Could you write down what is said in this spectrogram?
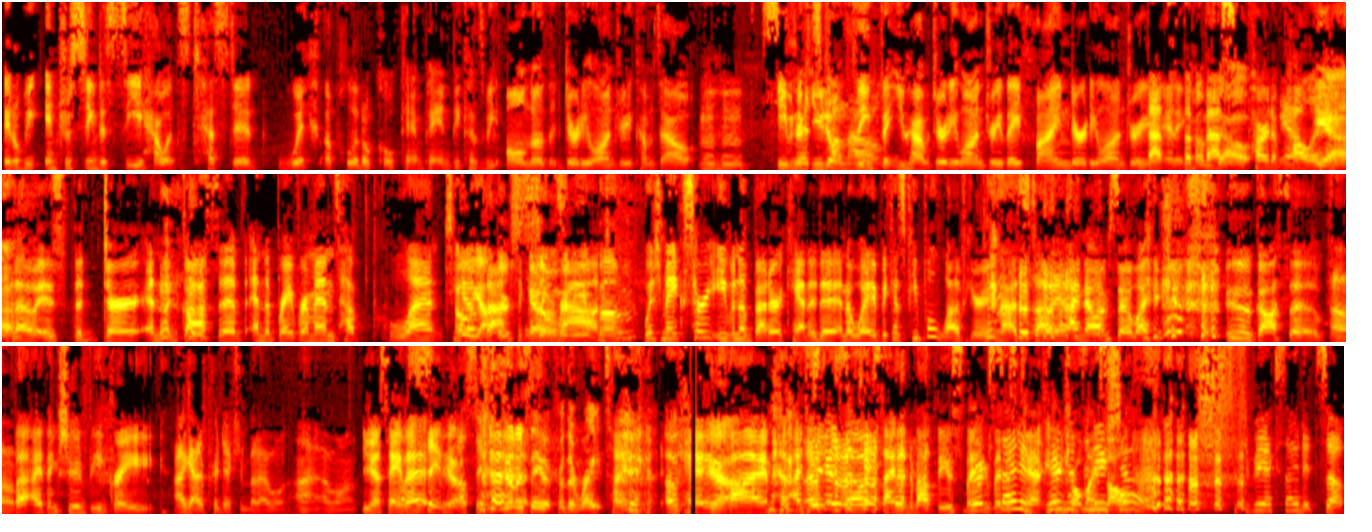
it'll be interesting to see how it's tested with a political campaign because we all know that dirty laundry comes out. Mm-hmm. Even if you don't come think out. that you have dirty laundry, they find dirty laundry That's and it the comes best out. part of Yeah. politics, Yeah. though, is the dirt and the gossip, and the Bravermans have plenty Oh, of yeah, that there's to go so many of around, them. which makes her even a better candidate in a way because people love hearing that stuff. yeah. I know I'm so like, ooh, gossip, Oh. but I think she would be great. I got a prediction, but I won't. I, I won't. You gonna save I'll it? save it. I'll save She's it. gonna save it for the right time. Okay, Yeah. fine. I just get so excited about these We're things. I just can't Parent control has a new myself. show. you should be excited. So,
